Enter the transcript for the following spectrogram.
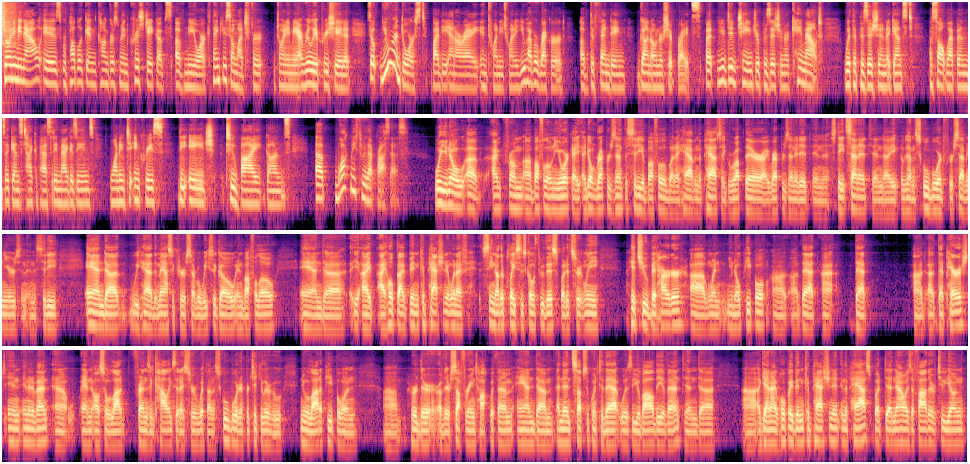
Joining me now is Republican Congressman Chris Jacobs of New York. Thank you so much for joining me. I really appreciate it. So, you were endorsed by the NRA in 2020. You have a record of defending gun ownership rights, but you did change your position or came out with a position against assault weapons, against high capacity magazines, wanting to increase the age to buy guns. Uh, walk me through that process. Well, you know, uh, I'm from uh, Buffalo, New York. I, I, don't represent the city of Buffalo, but I have in the past. I grew up there. I represented it in the state senate, and I, I was on the school board for seven years in, in the city. And uh, we had the massacre several weeks ago in Buffalo. And uh, I, I hope I've been compassionate when I've seen other places go through this, but it certainly hits you a bit harder uh, when you know people uh, uh, that that that perished in, in an event, uh, and also a lot of friends and colleagues that I served with on the school board in particular who knew a lot of people and um, heard their, of their suffering, talked with them. And, um, and then subsequent to that was the Uvalde event. And uh, uh, again, I hope I've been compassionate in the past, but uh, now as a father of two young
